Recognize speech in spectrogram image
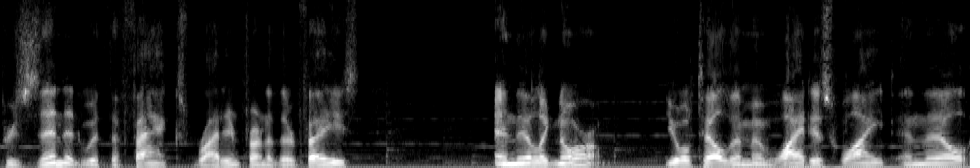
presented with the facts right in front of their face and they'll ignore them. You'll tell them and white is white and they'll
